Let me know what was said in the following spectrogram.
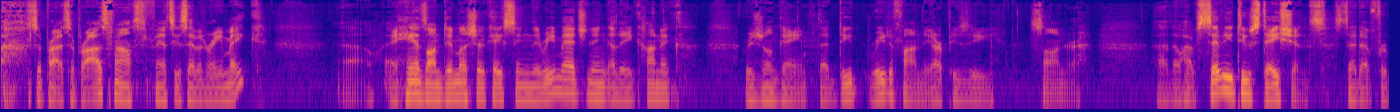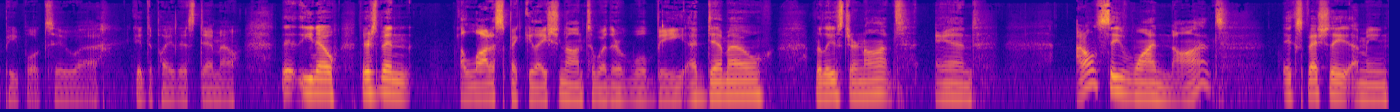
surprise, surprise, Final Fantasy VII Remake, uh, a hands on demo showcasing the reimagining of the iconic original game that de- redefined the RPG genre. Uh, they'll have 72 stations set up for people to uh, get to play this demo. You know, there's been a lot of speculation on to whether it will be a demo released or not, and I don't see why not. Especially, I mean,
